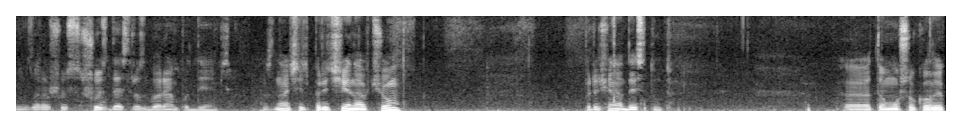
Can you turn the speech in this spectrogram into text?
Ну, зараз щось, щось десь розберемо, подивимося. Значить, причина в чому? Причина десь тут. Е, тому що коли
